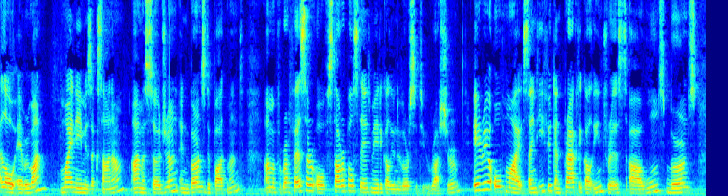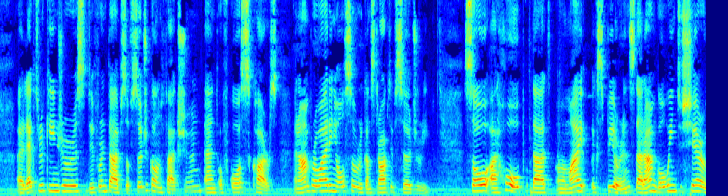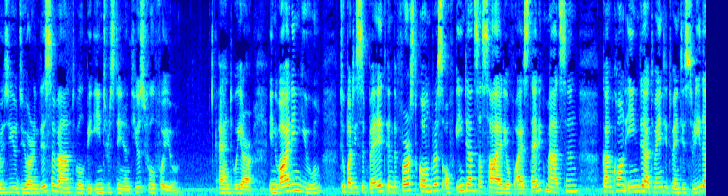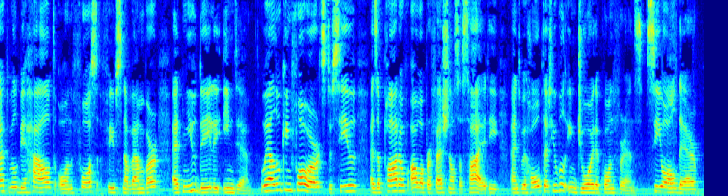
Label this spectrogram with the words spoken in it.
Hello everyone, my name is Oksana. I'm a surgeon in burns department. I'm a professor of Stavropol State Medical University, Russia. Area of my scientific and practical interests are wounds, burns, electric injuries, different types of surgical infection, and of course scars. And I'm providing also reconstructive surgery. So I hope that uh, my experience that I'm going to share with you during this event will be interesting and useful for you. And we are inviting you to participate in the first Congress of Indian Society of Aesthetic Medicine CanCon India 2023 that will be held on 4th 5th November at New Delhi, India. We are looking forward to see you as a part of our professional society and we hope that you will enjoy the conference. See you all there.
